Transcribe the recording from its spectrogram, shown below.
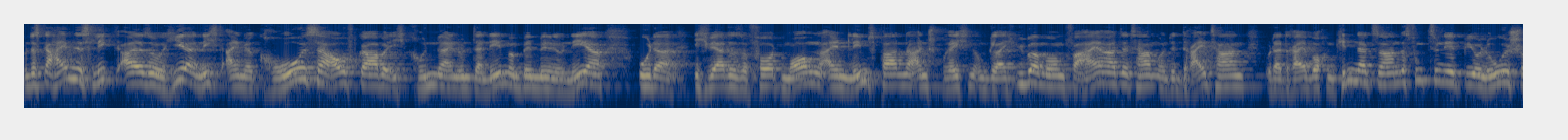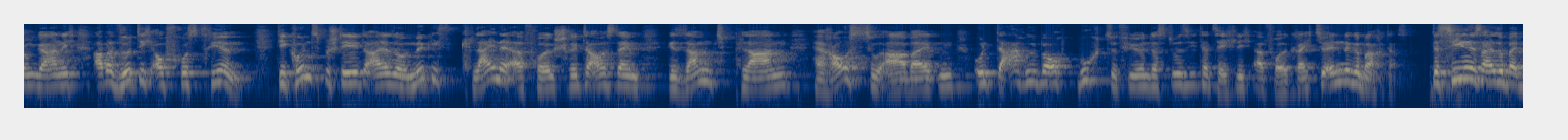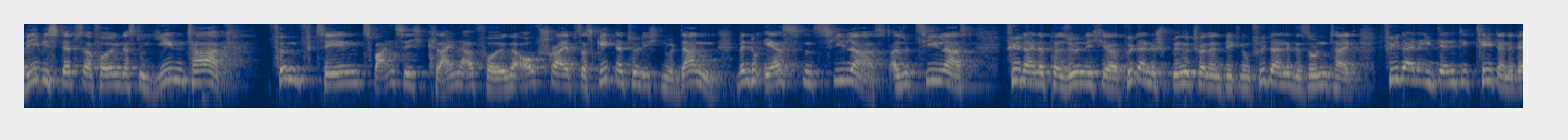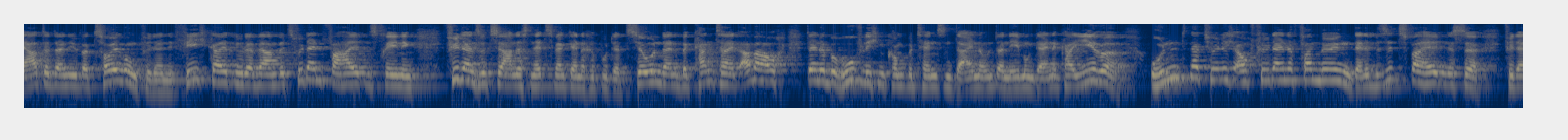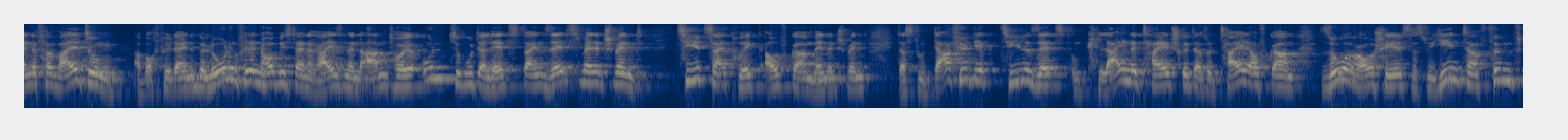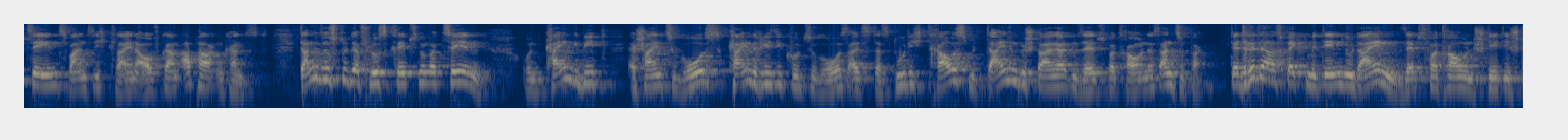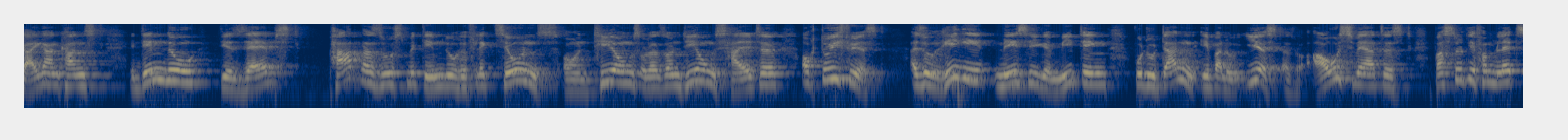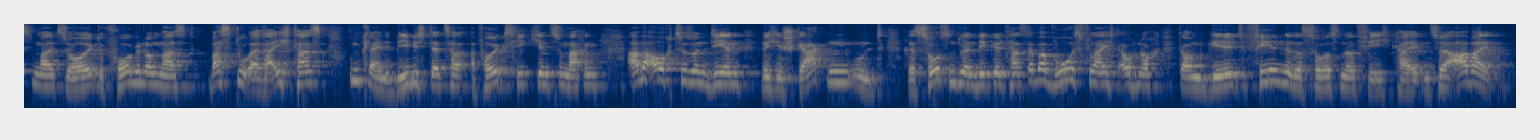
Und das Geheimnis liegt also hier nicht eine große Aufgabe, ich gründe ein Unternehmen und bin Millionär oder ich werde sofort morgen einen Lebenspartner ansprechen und gleich übermorgen verheiratet haben und in drei Tagen oder drei Wochen Kinder zu haben. Das funktioniert biologisch schon gar nicht, aber wird dich auch frustrieren. Die Kunst besteht also, möglichst kleine Erfolgsschritte aus deinem Gesamtplan herauszuarbeiten und darüber auch Buch zu führen, dass du sie tatsächlich erfolgreich zu Ende gebracht hast. Das Ziel ist also bei Baby Steps erfolgen, dass du jeden Tag 15, 20 kleine Erfolge aufschreibst. Das geht natürlich nur dann, wenn du erstens Ziele hast. Also Ziele hast für deine persönliche, für deine spirituelle Entwicklung, für deine Gesundheit, für deine Identität, deine Werte, deine Überzeugung, für deine Fähigkeiten, die du erwerben willst, für dein Verhaltenstraining, für dein soziales Netzwerk, deine Reputation, deine Bekanntheit, aber auch deine beruflichen Kompetenzen, deine Unternehmung, deine Karriere und natürlich auch für deine Vermögen, deine Besitzverhältnisse, für deine Verwaltung, aber auch für deine Belohnung, für den Hobbys, deine Reisen, deine Abenteuer und zu guter Letzt dein Selbstmanagement. Zielzeit, Projekt, Aufgabenmanagement, dass du dafür dir Ziele setzt und kleine Teilschritte, also Teilaufgaben so rausschälst, dass du jeden Tag 15, 20 kleine Aufgaben abhaken kannst. Dann wirst du der Flusskrebs Nummer 10. Und kein Gebiet erscheint zu groß, kein Risiko zu groß, als dass du dich traust, mit deinem gesteigerten Selbstvertrauen das anzupacken. Der dritte Aspekt, mit dem du dein Selbstvertrauen stetig steigern kannst, indem du dir selbst Partner suchst, mit dem du Reflexions-, Orientierungs- oder Sondierungshalte auch durchführst. Also regelmäßige Meeting, wo du dann evaluierst, also auswertest, was du dir vom letzten Mal zu heute vorgenommen hast, was du erreicht hast, um kleine Babystetzer Erfolgshäkchen zu machen, aber auch zu sondieren, welche Stärken und Ressourcen du entwickelt hast, aber wo es vielleicht auch noch darum gilt, fehlende Ressourcen oder Fähigkeiten zu erarbeiten.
